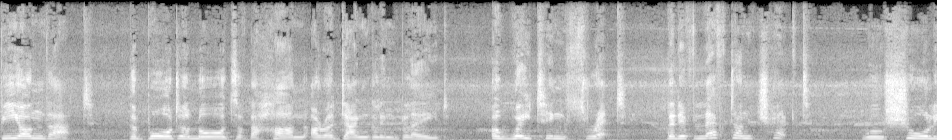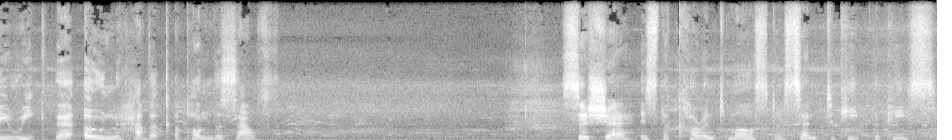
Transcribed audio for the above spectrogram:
Beyond that, the border lords of the Han are a dangling blade, a waiting threat that, if left unchecked, will surely wreak their own havoc upon the south. Shi Xie is the current master sent to keep the peace.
